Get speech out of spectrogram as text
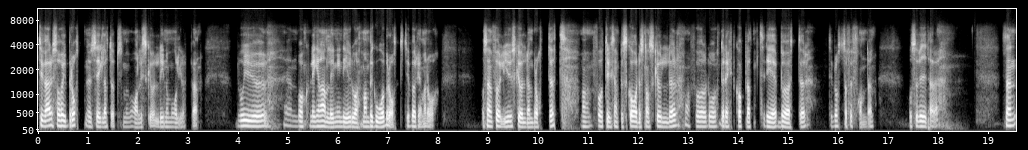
tyvärr så har ju brott nu seglat upp som en vanlig skuld inom målgruppen. Då är ju en bakomliggande anledning det är ju då att man begår brott till att börja med då. Och sen följer ju skulden brottet. Man får till exempel skadeståndsskulder, man får då direkt kopplat till det böter till Brottsofferfonden och så vidare. Sen,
